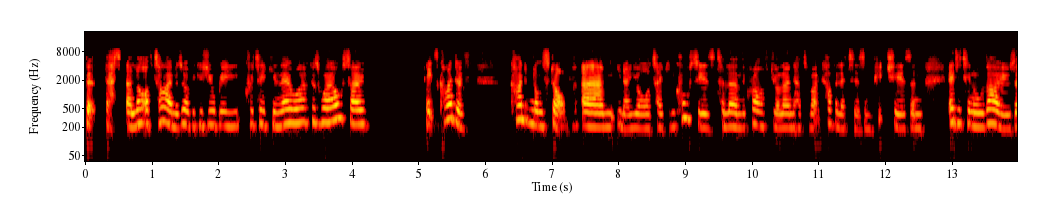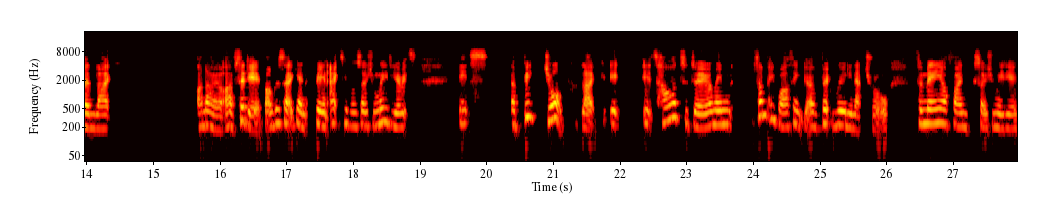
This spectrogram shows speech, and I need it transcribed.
but that's a lot of time as well because you'll be critiquing their work as well. So it's kind of kind of non-stop. Um, you know, you're taking courses to learn the craft, you'll learn how to write cover letters and pitches and editing all those and like I know I've said it, but I'm gonna say it again, being active on social media, it's it's a big job. Like it it's hard to do. I mean, some people I think are really natural. For me, I find social media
